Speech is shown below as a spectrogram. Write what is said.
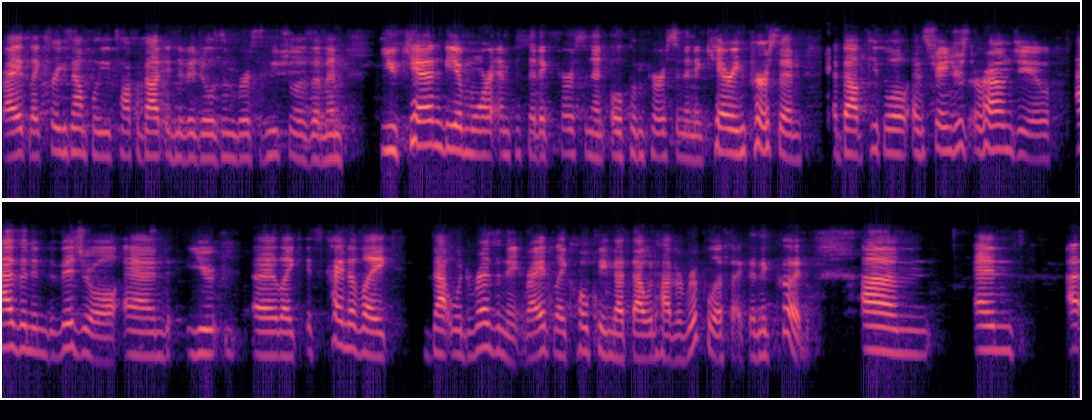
right? Like for example, you talk about individualism versus mutualism, and you can be a more empathetic person, an open person, and a caring person about people and strangers around you as an individual. And you, uh, like, it's kind of like that would resonate, right? Like hoping that that would have a ripple effect, and it could. Um, and uh,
